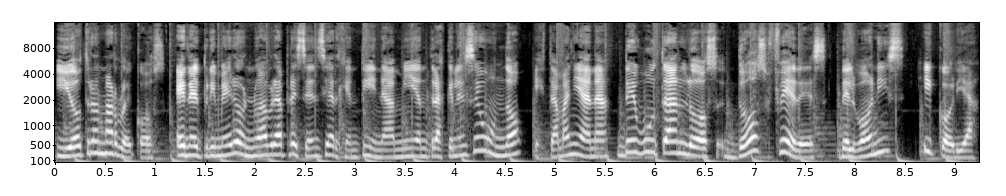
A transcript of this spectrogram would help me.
y otro en Marruecos. En el primero no habrá presencia argentina, mientras que en el segundo, esta mañana, debutan los dos Fedes del Bonis y Coria.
